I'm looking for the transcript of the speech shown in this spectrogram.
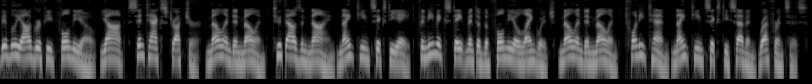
Bibliography Fulniô, Yath, Syntax Structure, Meland and Meland, 2009, 1968, Phonemic Statement of the Fulniô Language, Meland and Meland, 2010, 1967, References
